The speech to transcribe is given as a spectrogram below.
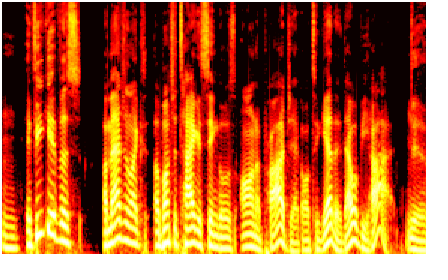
Mhm. If you give us, imagine like a bunch of Tyga singles on a project all together, that would be hot. Yeah.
